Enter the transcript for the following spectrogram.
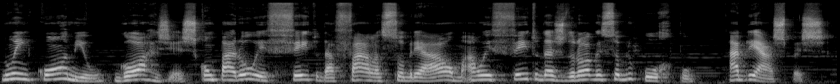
No encômio, Gorgias comparou o efeito da fala sobre a alma ao efeito das drogas sobre o corpo. Abre aspas.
